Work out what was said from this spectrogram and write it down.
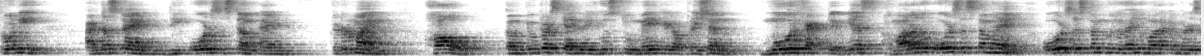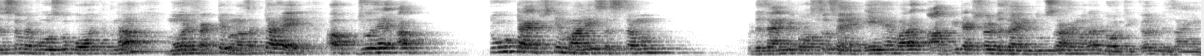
thoroughly understand the old system and determine how computers can be used to make it operation more effective yes हमारा जो ओल्ड सिस्टम है ओल्ड सिस्टम को जो है, जो हमारा कंप्यूटर सिस्टम है, वो उसको और कितना मोर इफ़ेक्टिव बना सकता है। अब जो है, अब टू टाइप्स के हमारे सिस्टम डिज़ाइन के प्रोसेस हैं। एक है हमारा आर्किटेक्चरल डिज़ाइन दूसरा है हमारा लॉजिकल डिज़ाइन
